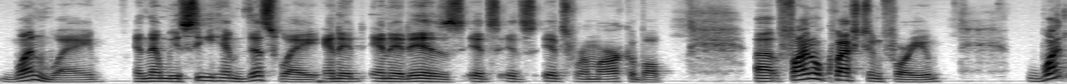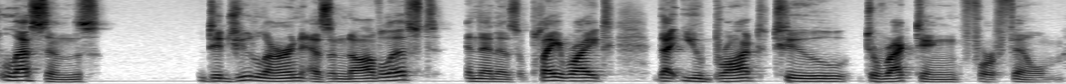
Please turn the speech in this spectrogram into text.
one way, and then we see him this way and it and it is it's it's it's remarkable uh, final question for you what lessons did you learn as a novelist and then as a playwright that you brought to directing for film?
